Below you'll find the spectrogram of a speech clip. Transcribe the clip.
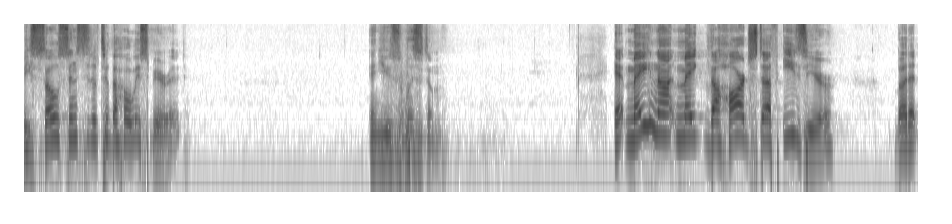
be so sensitive to the Holy Spirit and use wisdom. It may not make the hard stuff easier, but it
